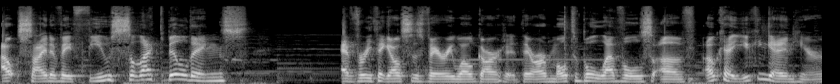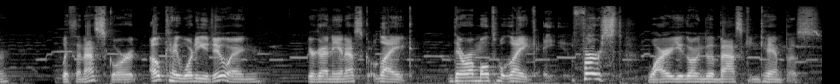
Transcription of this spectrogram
outside of a few select buildings, everything else is very well guarded. There are multiple levels of, okay, you can get in here with an escort. Okay, what are you doing? You're going to need an escort. Like, there are multiple, like, first, why are you going to the Basking campus?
